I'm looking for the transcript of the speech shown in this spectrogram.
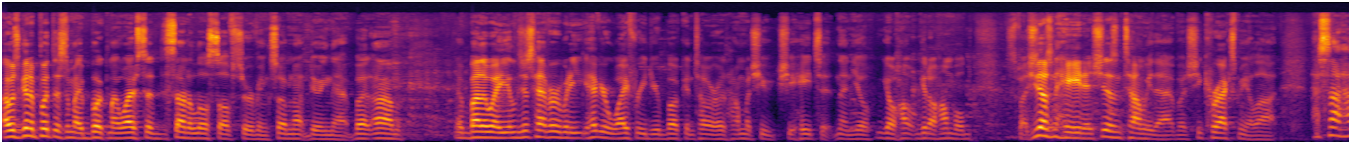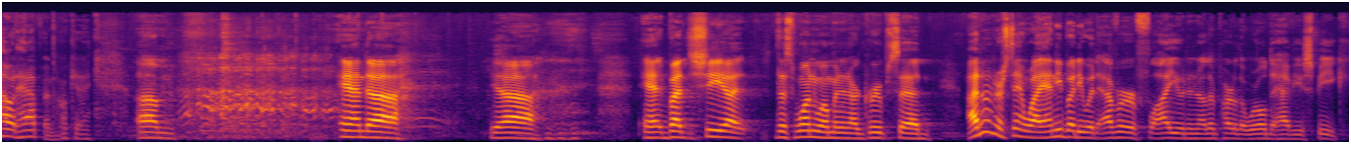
I was going to put this in my book. My wife said it sounded a little self-serving, so I'm not doing that. But um, by the way, you'll just have everybody, have your wife read your book and tell her how much you, she hates it, and then you'll go home, get a humbled spot. She doesn't hate it. She doesn't tell me that, but she corrects me a lot. That's not how it happened. Okay. Um, and uh, yeah, and but she, uh, this one woman in our group said, "I don't understand why anybody would ever fly you to another part of the world to have you speak."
